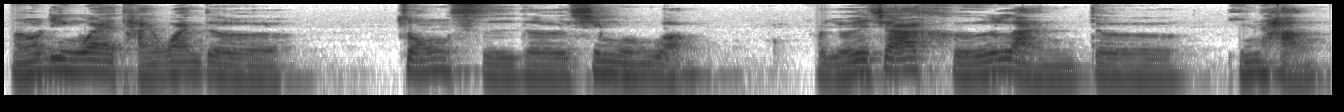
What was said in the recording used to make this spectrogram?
然后另外，台湾的忠实的新闻网有一家荷兰的银行，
